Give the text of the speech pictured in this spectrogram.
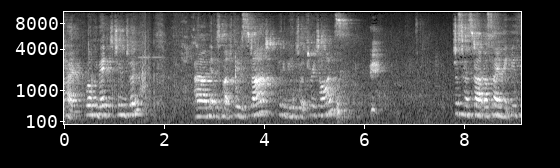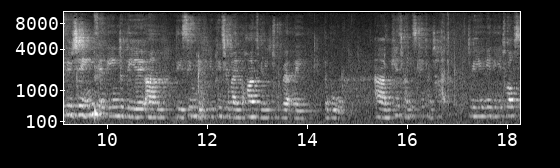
Okay, welcome back to term two. Um, that was a much better start, putting me into it three times. Just going to start by saying that year 13s, at the end of the year, um, the assembly, can you please remain behind so we need to talk about the, the board. Um, Catherine, this Catherine Tuck. Do you need the year 12s to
